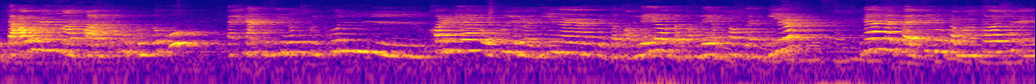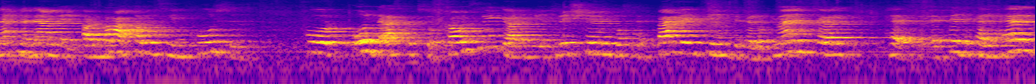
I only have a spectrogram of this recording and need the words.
بتعاونا مع سعادتكم كلكم. إحنا عايزين ندخل كل قرية وكل مدينة في الدقهلية الدقهليه والدقهلية محافظة كبيرة. نعمل في 2018 إن إحنا نعمل أربعة counseling for all the aspects of counseling يعني nutrition, positive parenting, developmental, he- physical health,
